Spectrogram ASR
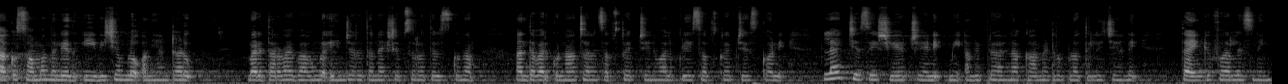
నాకు సంబంధం లేదు ఈ విషయంలో అని అంటాడు. మరి తర్వాయి భాగంలో ఏం జరుగుతున్న నెక్స్ట్ తెలుసుకుందాం. అంతవరకు నా ఛానల్ సబ్స్క్రైబ్ చేయని వాళ్ళు ప్లీజ్ సబ్స్క్రైబ్ చేసుకోండి. లైక్ చేసి షేర్ చేయండి. మీ అభిప్రాయాలు నా కామెంట్ రూపంలో తెలియజేయండి. Thank you for listening.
